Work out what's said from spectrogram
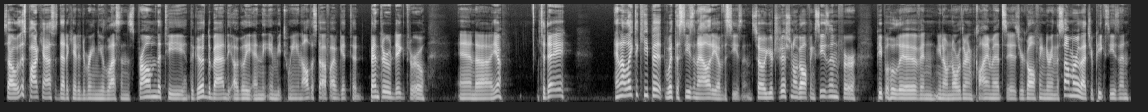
So this podcast is dedicated to bringing you lessons from the tee, the good, the bad, the ugly, and the in between. All the stuff I've get to bend through, dig through, and uh, yeah, today. And I like to keep it with the seasonality of the season. So your traditional golfing season for people who live in you know northern climates is you're golfing during the summer. That's your peak season,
